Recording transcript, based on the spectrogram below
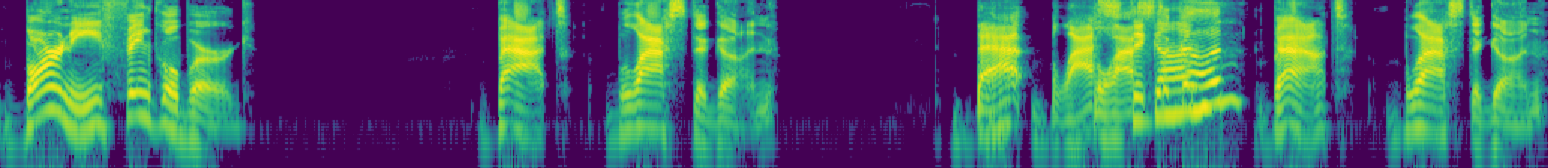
Barney Finkelberg. Bat Blastagun. Bat Blastagun? Blastagun? Bat Blastagun.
